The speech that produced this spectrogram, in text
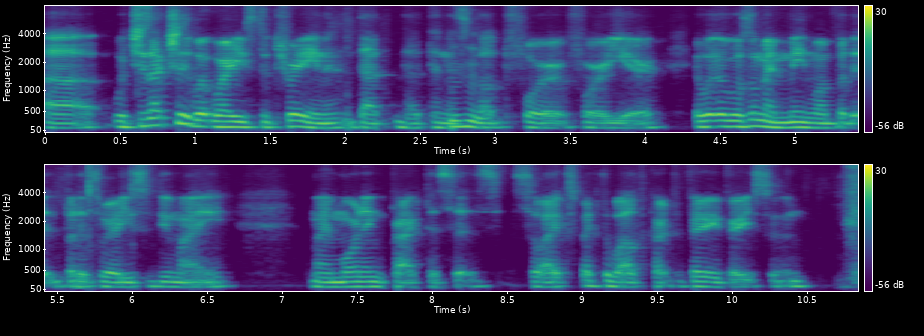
uh, which is actually where I used to train that that tennis mm-hmm. club for for a year. It, it, wasn't my main one, but it, but it's where I used to do my my morning practices. So I expect a wild card very very soon.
